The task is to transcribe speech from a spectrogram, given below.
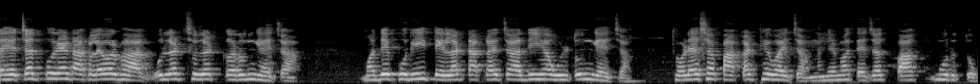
आता ह्याच्यात पुऱ्या टाकल्यावर भाग उलट सुलट करून घ्यायच्या. मध्ये पुरी तेलात टाकायच्या आधी ह्या उलटून घ्यायच्या. थोड्याशा पाकात ठेवायच्या म्हणजे मग त्याच्यात पाक मुरतो.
